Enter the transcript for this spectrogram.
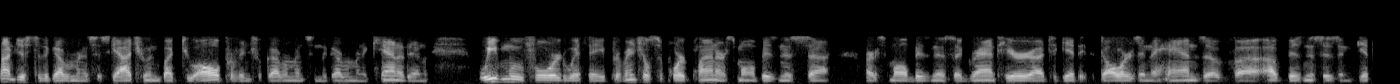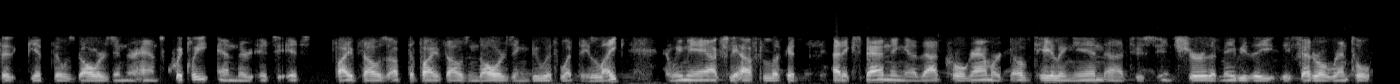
not just to the government of Saskatchewan, but to all provincial governments and the government of Canada. And we've moved forward with a provincial support plan, our small business, uh, our small business uh, grant here uh, to get dollars in the hands of uh, of businesses and get the, get those dollars in their hands quickly. And it's it's five thousand up to five thousand dollars and do with what they like. And we may actually have to look at at expanding uh, that program or dovetailing in uh, to ensure that maybe the the federal rental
